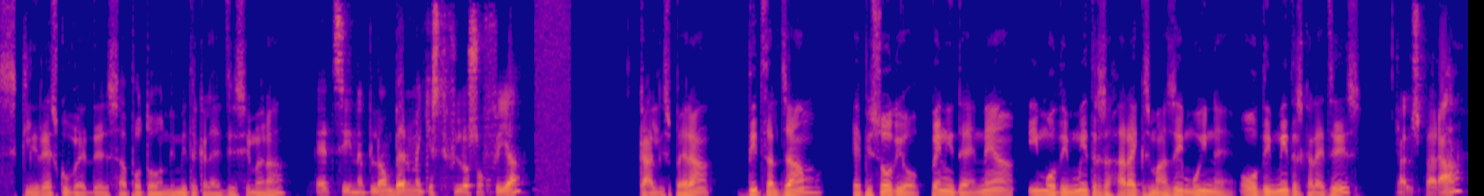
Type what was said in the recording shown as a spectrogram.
σκληρές κουβέντες από τον Δημήτρη Καλατζή σήμερα. Έτσι είναι, πλέον μπαίνουμε και στη φιλοσοφία. Καλησπέρα, Digital Jam, επεισόδιο 59. Είμαι ο Δημήτρης Ζαχαράκης, μαζί μου είναι ο Δημήτρης Καλατζής. Καλησπέρα.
